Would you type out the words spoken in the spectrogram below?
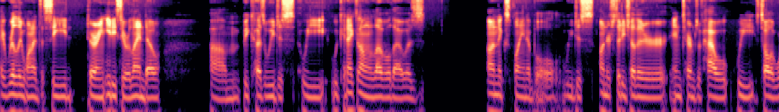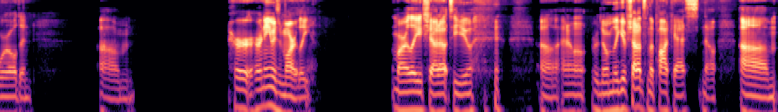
i really wanted to see during edc orlando um because we just we we connected on a level that was unexplainable. We just understood each other in terms of how we saw the world and um her her name is marley Marley, shout out to you. uh, I don't normally give shout outs on the podcast. No. Um,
